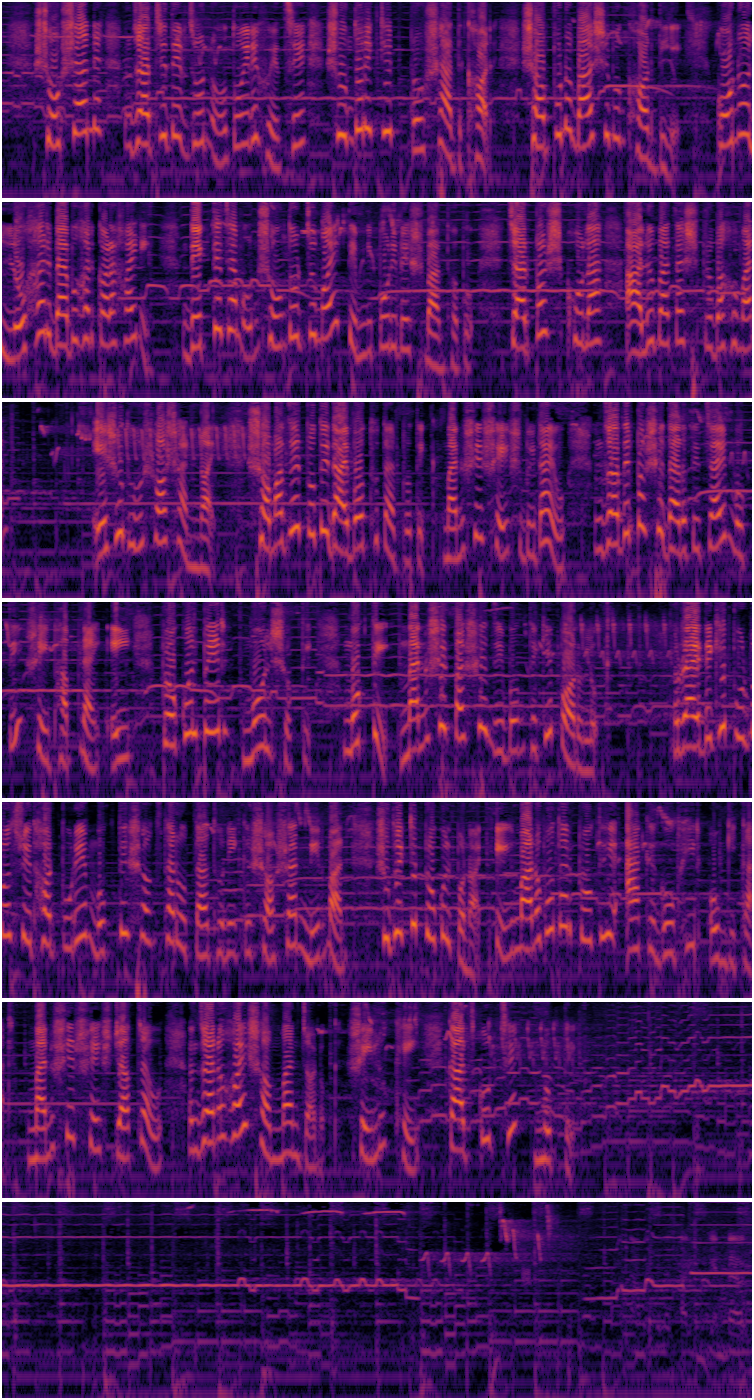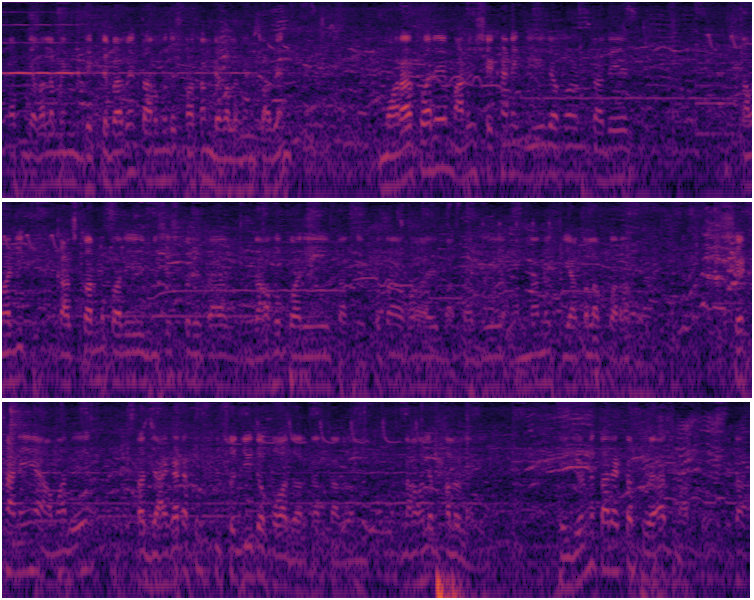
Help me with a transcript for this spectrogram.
শ্মশান যাত্রীদের জন্য তৈরি হয়েছে সুন্দর একটি প্রসাদ ঘর, সম্পূর্ণ বাঁশ এবং খড় দিয়ে। কোনো লোহার ব্যবহার করা হয়নি। দেখতে যেমন সৌন্দর্যময়, তেমনি পরিবেশ বান্ধব চারপাশ খোলা, আলো বাতাস প্রবাহমান। এ শুধু শ্মশান নয়, সমাজের প্রতি দায়বদ্ধতার প্রতীক। মানুষের শেষ বিদায়ও যাদের পাশে দাঁড়াতে চায় মুক্তি, সেই ভাবনাই এই প্রকল্পের মূল শক্তি। মুক্তি মানুষের পাশে জীবন থেকে পরলোক। রায়দিঘি পূর্ব শ্রীধরপুরে মুক্তি সংস্থার অত্যাধুনিক শ্মশান নির্মাণ শুধু একটি প্রকল্প নয় এই মানবতার প্রতি এক গভীর অঙ্গীকার। মানুষের শেষ যাত্রাও যেন হয় সম্মানজনক, সেই লক্ষ্যেই কাজ করছে মুক্তি। দেখতে পাবেন, তার মধ্যে শ্মশান ডেভেলপমেন্ট পাবেন। মরার পরে মানুষ সেখানে গিয়ে যখন তাদের সামাজিক কাজকর্ম করে, বিশেষ করে তার দাহ করে, তাকে কথা হয়, বা তাদের অন্যান্য ক্রিয়াকলাপ করা হয়, সেখানে আমাদের তার জায়গাটা খুব সুসজ্জিত হওয়া দরকার, কারণ না হলে ভালো লাগে সেই জন্য তার একটা প্রয়াস মাত্র, সেটা।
